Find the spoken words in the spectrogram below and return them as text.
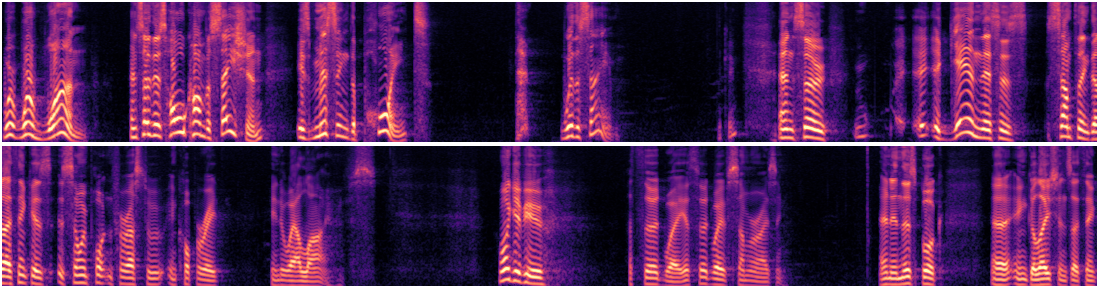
We're, we're one. And so this whole conversation is missing the point we're the same. Okay? And so, again, this is something that I think is, is so important for us to incorporate into our lives. I want to give you a third way, a third way of summarizing. And in this book, uh, in Galatians, I think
